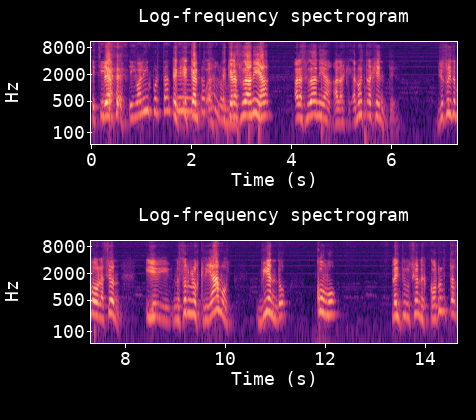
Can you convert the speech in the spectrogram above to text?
Es que mira, igual es importante es, que- es que al- tratarlo. es que la ciudadanía, a la ciudadanía, a, la- a nuestra gente, yo soy de población y, y nosotros nos criamos viendo cómo las instituciones corruptas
